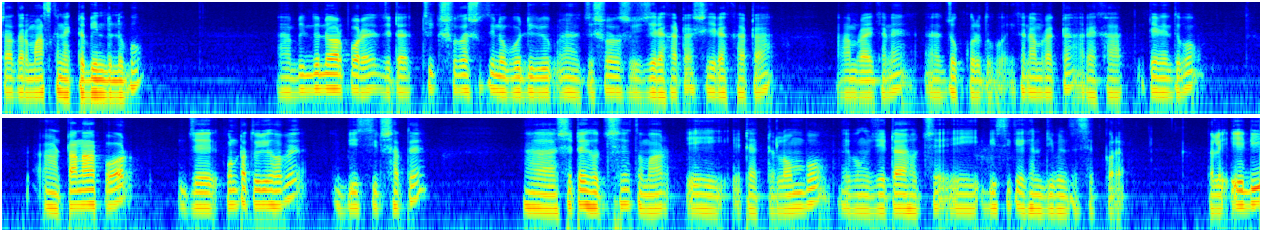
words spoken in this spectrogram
চাঁদার মাঝখানে একটা বিন্দু নেব। বিন্দু নেওয়ার পরে যেটা ঠিক সোজাসুজি নব্বই ডিগ্রি যে সোজাসুজি যে রেখাটা, সেই রেখাটা আমরা এখানে যোগ করে দেবো। এখানে আমরা একটা রেখা টেনে দেব। টানার পর যে কোনটা তৈরি হবে বিসির সাথে সেটাই হচ্ছে তোমার এই, এটা একটা লম্ব এবং যেটা হচ্ছে এই বিসিকে এখানে ডিমেন্সে সেট করে। তাহলে এডি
